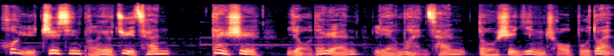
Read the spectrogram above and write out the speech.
或与知心朋友聚餐。但是，有的人连晚餐都是应酬不断，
